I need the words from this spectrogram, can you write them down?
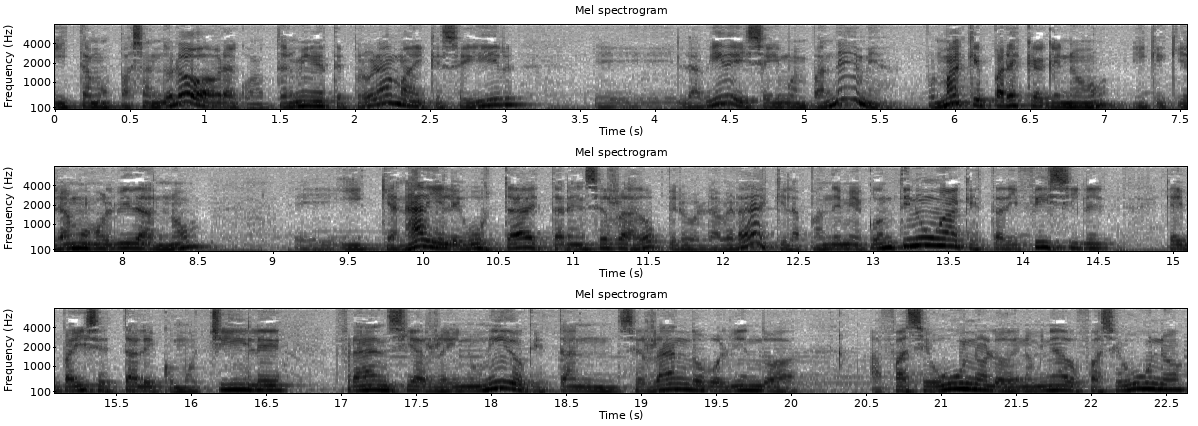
y estamos pasándolo. Ahora, cuando termine este programa, hay que seguir eh, la vida y seguimos en pandemia. Por más que parezca que no y que queramos olvidarnos eh, y que a nadie le gusta estar encerrado, pero la verdad es que la pandemia continúa, que está difícil, que hay países tales como Chile, Francia, Reino Unido que están cerrando, volviendo a, a fase 1, lo denominado fase 1.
